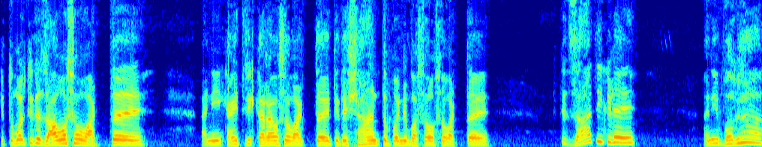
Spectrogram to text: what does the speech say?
की तुम्हाला तिथे जावं असं वाटतंय आणि काहीतरी करावं असं वाटतंय तिथे शांतपणे बसावं असं वाटतंय. तिथे जा तिकडे आणि बघा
